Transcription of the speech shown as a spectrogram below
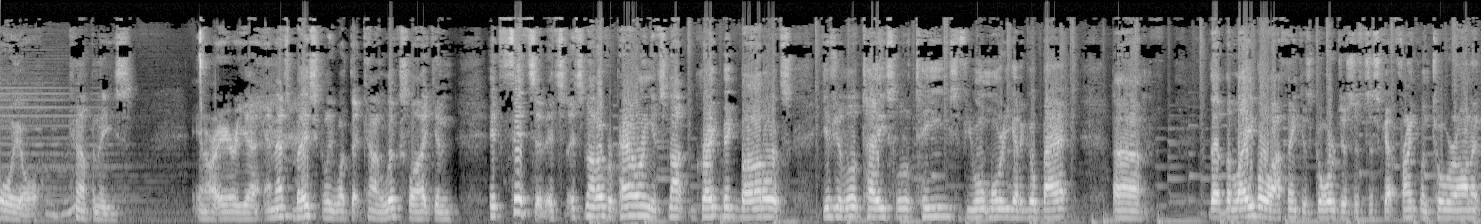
oil Mm-hmm. companies in our area, and that's basically what that kind of looks like, and it fits it. It's it's not overpowering. It's not great big bottle. It's gives you a little taste, a little tease. If you want more, you got to go back. Uh, the the label I think is gorgeous. It's just got Franklin Four on it.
